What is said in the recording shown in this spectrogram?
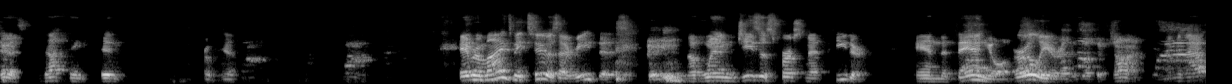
There is nothing hidden from Him. It reminds me, too, as I read this, of when Jesus first met Peter and Nathaniel earlier in the book of John. Remember that?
